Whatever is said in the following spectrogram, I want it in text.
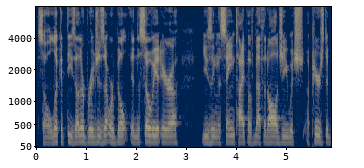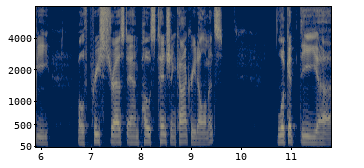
So look at these other bridges that were built in the Soviet era using the same type of methodology, which appears to be both pre-stressed and post-tension concrete elements. Look at the uh,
